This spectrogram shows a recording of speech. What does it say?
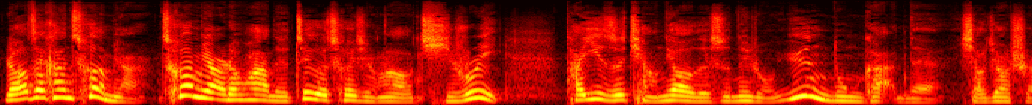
然后再看侧面，侧面的话呢，这个车型啊，奇瑞，它一直强调的是那种运动感的小轿车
